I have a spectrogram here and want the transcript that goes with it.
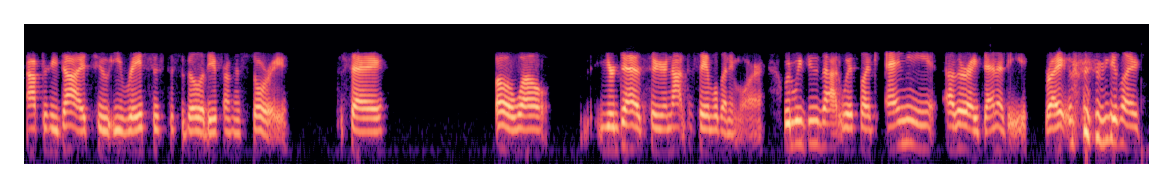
after he died to erase his disability from his story. To say, oh, well, you're dead, so you're not disabled anymore. Would we do that with like any other identity, right? Be like,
